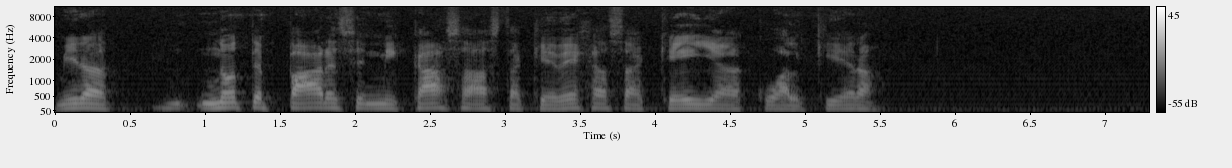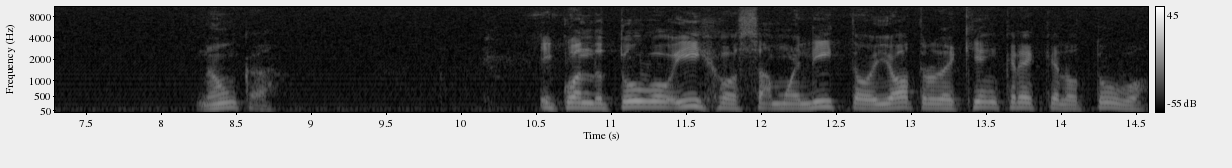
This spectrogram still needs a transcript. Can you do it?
mira, no te pares en mi casa hasta que dejas a aquella cualquiera. Nunca. Y cuando tuvo hijos, Samuelito y otro, ¿de quién cree que lo tuvo?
